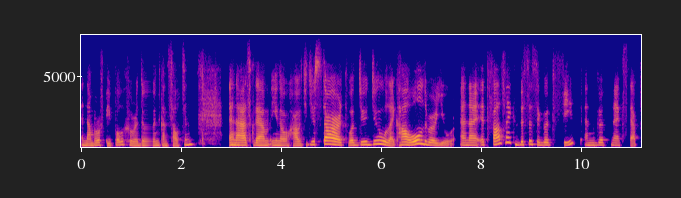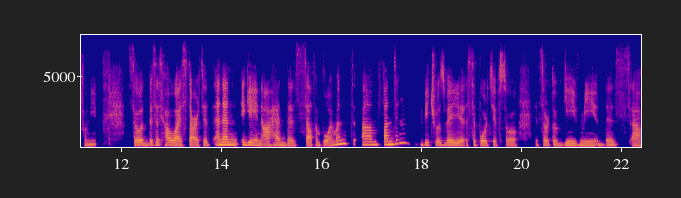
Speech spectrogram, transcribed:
a number of people who were doing consulting and I asked them, you know, how did you start? What do you do? Like, how old were you? And I, it felt like this is a good fit and good next step for me. So this is how I started. And then again, I had this self-employment um, funding, which was very supportive. So it sort of gave me this uh,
